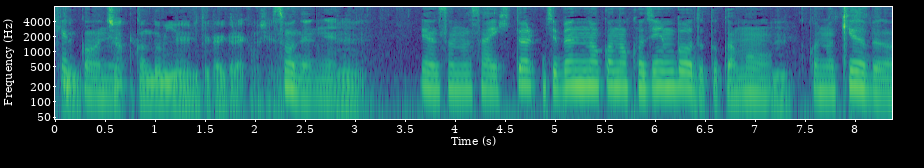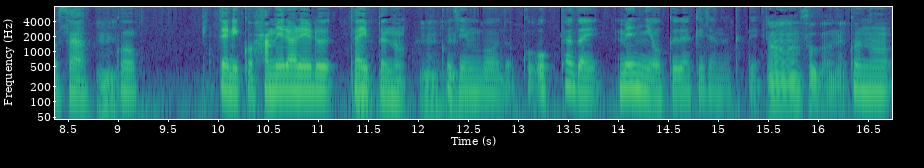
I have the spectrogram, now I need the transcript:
結構ね。若干ドミニオンよりでかいぐらいかもしれない。そうだよね、うん。でもそのさ人自分のこの個人ボードとかも、うん。このキューブをさ、うん。こうぴったりこうはめられるタイプのうん個人ボード、こうおただ面に置くだけじゃなくてああそうだね。この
